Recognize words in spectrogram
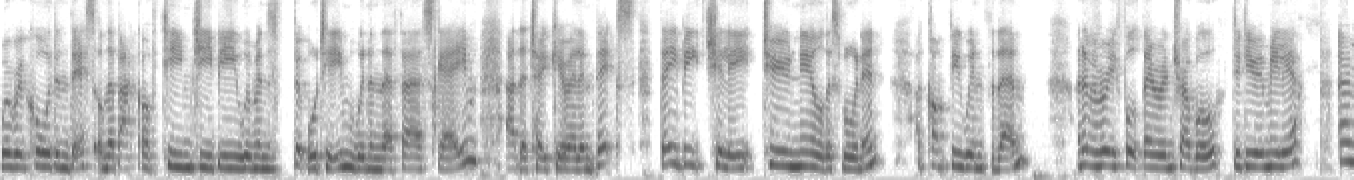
We're recording this on the back of Team GB women's football team winning their first game at the Tokyo Olympics. They beat Chile 2 0 this morning, a comfy win for them. I never really thought they were in trouble. Did you, Amelia? Um,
